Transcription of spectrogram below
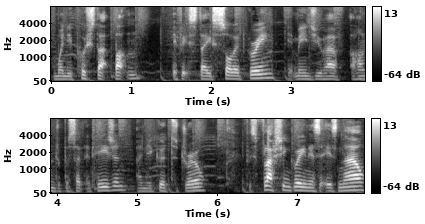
and when you push that button if it stays solid green it means you have 100% adhesion and you're good to drill. If it's flashing green as it is now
